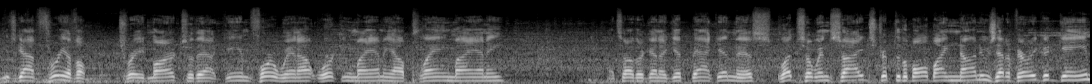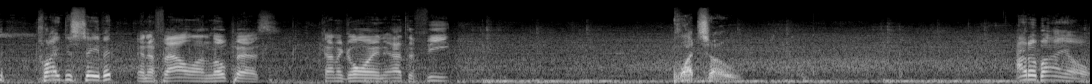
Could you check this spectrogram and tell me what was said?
He's got three of them. Trademarks with that game four win, outworking Miami, outplaying Miami. That's how they're going to get back in this. Bledsoe inside, stripped of the ball by Nunn, who's had a very good game. Tried to save it. And a foul on Lopez. Kind of going at the feet. Bledsoe. Adebayo.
